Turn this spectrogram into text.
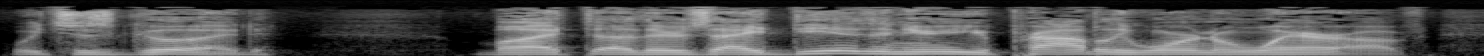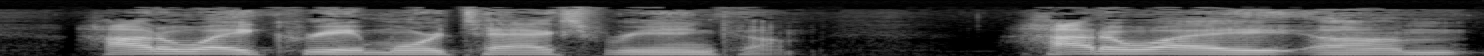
which is good. But uh, there's ideas in here you probably weren't aware of. How do I create more tax free income? How do I um,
